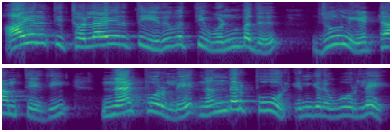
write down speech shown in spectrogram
ஆயிரத்தி தொள்ளாயிரத்தி இருபத்தி ஒன்பது ஜூன் எட்டாம் தேதி நாக்பூர்லே நந்தர்பூர் என்கிற ஊர்லே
